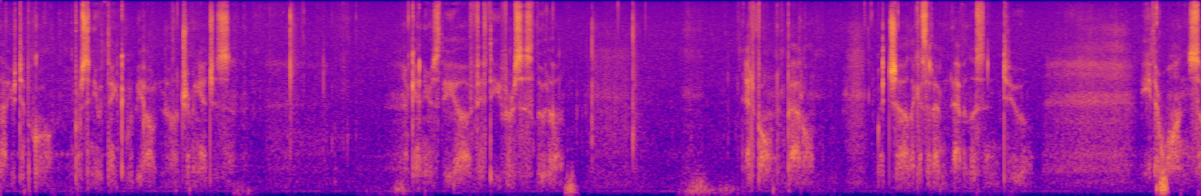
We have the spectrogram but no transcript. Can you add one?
Not your typical person you would think would be out uh, trimming hedges. Here's the uh, 50 versus Luda headphone battle, which, uh, like I said, I haven't listened to either one, so.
